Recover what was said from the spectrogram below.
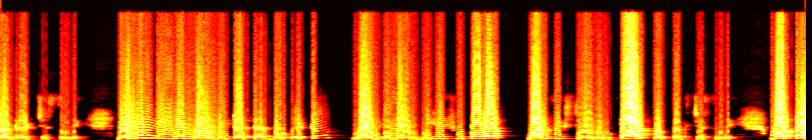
generate చేస్తుంది. రెండవ engine one litre turbo petrol ninety nine BHP power one sixty Nm torque ఉత్పత్తి చేస్తుంది. మొత్తం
